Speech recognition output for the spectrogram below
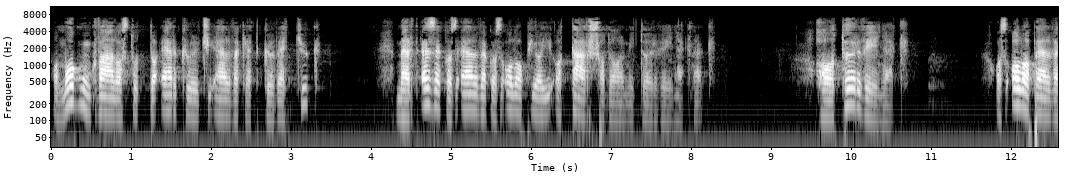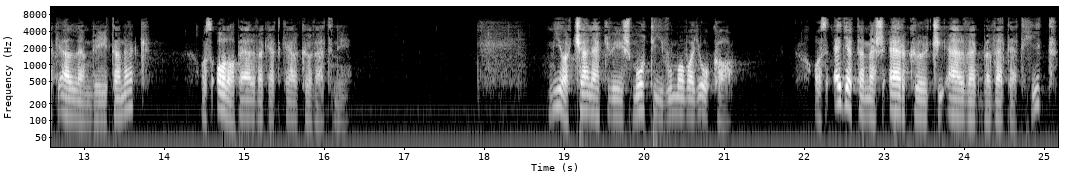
A magunk választotta erkölcsi elveket követjük, mert ezek az elvek az alapjai a társadalmi törvényeknek. Ha a törvények az alapelvek ellen vétenek, az alapelveket kell követni. Mi a cselekvés motívuma vagy oka? Az egyetemes erkölcsi elvekbe vetett hit,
